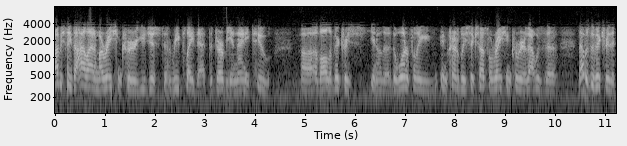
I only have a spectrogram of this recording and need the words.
obviously the highlight of my racing career, you just uh, replayed that the Derby in '92 uh, of all the victories. You know, the the wonderfully, incredibly successful racing career. That was the that was the victory that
